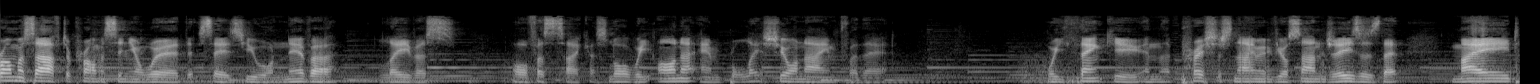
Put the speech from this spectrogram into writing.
promise after promise in your word that says you will never leave us or forsake us. Lord, we honour and bless your name for that. We thank you in the precious name of your Son Jesus that made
